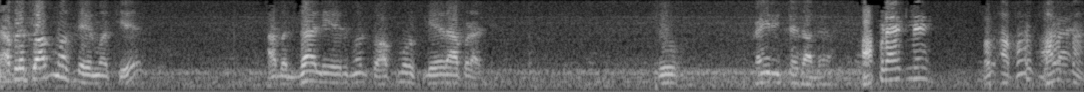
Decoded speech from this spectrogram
આપણે ટોપમોસ્ટ લેયરમાં છીએ. આ બધા લેયરમાં ટોપમોસ્ટ લેયર આપડા છે કઈ રીતે દાદા? આપણા એટલે? ભારતના?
